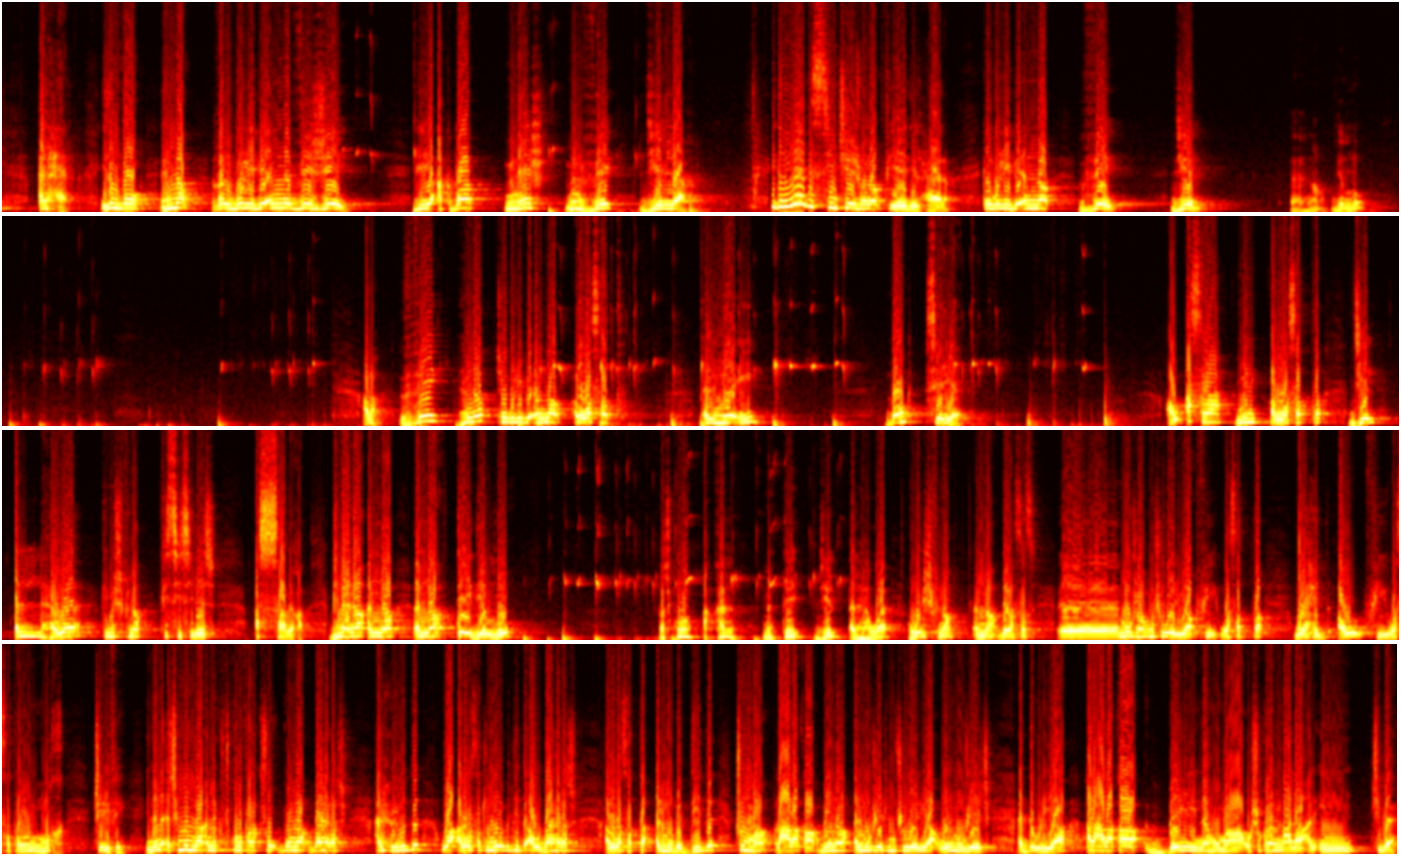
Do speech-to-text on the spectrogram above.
الحالة اذا دونك هنا غنقول لي بأن في جي هي أكبر من اش من في ديال لاغ اذا ماذا الاستنتاج هنا في هذه الحالة؟ كنقول لي بأن في ديال آه، هنا ديال لو. على في هنا تنقول بان الوسط المائي دونك سيريال أو اسرع من الوسط ديال الهواء كما شفنا في السلسلات السابقه بمعنى ان ان تي ديال لو غتكون أقل من تي ديال الهواء هو اللي شفنا ان دراسه آه، موجه مشواريه في وسط واحد أو في وسطين مختلفين إذا أتمنى أنكم تكونوا فرقتوا بين ظاهرة الحيود والوسط المبدد أو ظاهرة الوسط المبدد. ثم العلاقة بين الموجات المشوارية والموجات الدورية. العلاقة بينهما وشكرا على الانتباه.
